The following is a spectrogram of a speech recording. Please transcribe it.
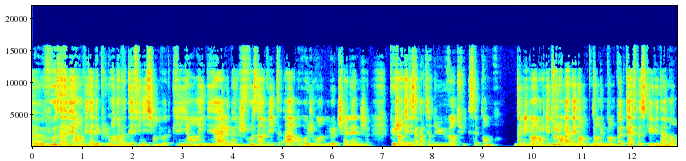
euh, vous avez envie d'aller plus loin dans la définition de votre client idéal, ben, je vous invite à rejoindre le challenge que j'organise à partir du 28 septembre 2020. Alors je dis toujours l'année dans, le podcast parce qu'évidemment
